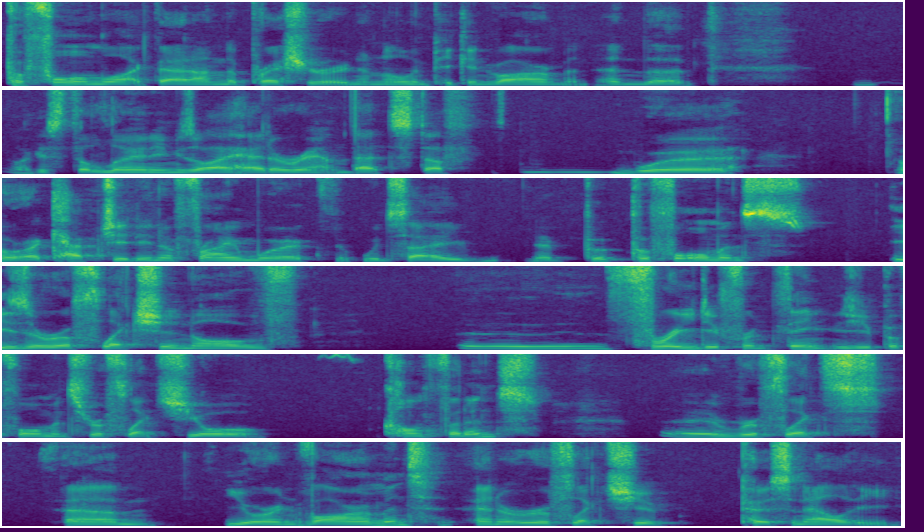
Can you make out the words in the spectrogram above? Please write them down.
perform like that under pressure in an Olympic environment. And the I guess the learnings I had around that stuff were or are captured in a framework that would say you know, p- performance is a reflection of uh, three different things. Your performance reflects your confidence, it reflects um, your environment, and it reflects your personality.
